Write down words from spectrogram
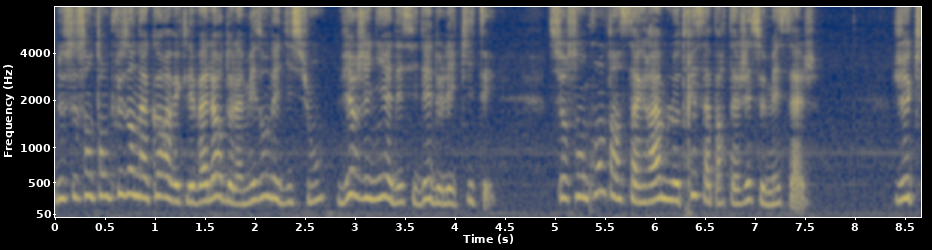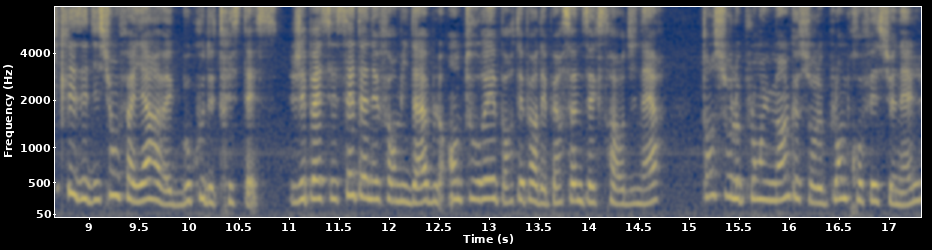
Ne se sentant plus en accord avec les valeurs de la maison d'édition, Virginie a décidé de les quitter. Sur son compte Instagram, l'autrice a partagé ce message. Je quitte les éditions Fayard avec beaucoup de tristesse. J'ai passé sept années formidables, entourée et portée par des personnes extraordinaires, tant sur le plan humain que sur le plan professionnel,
